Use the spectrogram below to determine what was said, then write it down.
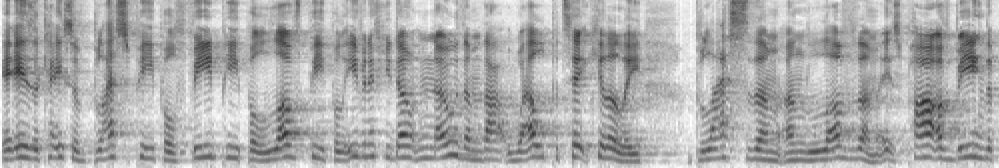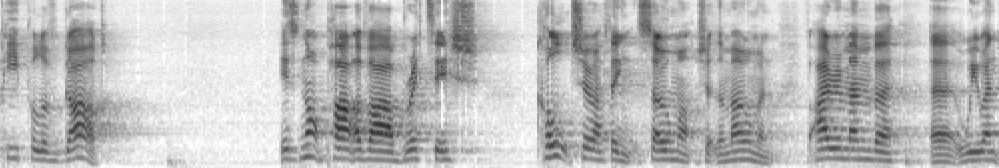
it is a case of bless people, feed people, love people, even if you don't know them that well, particularly bless them and love them. It's part of being the people of God. It's not part of our British culture, I think, so much at the moment. But I remember uh, we went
